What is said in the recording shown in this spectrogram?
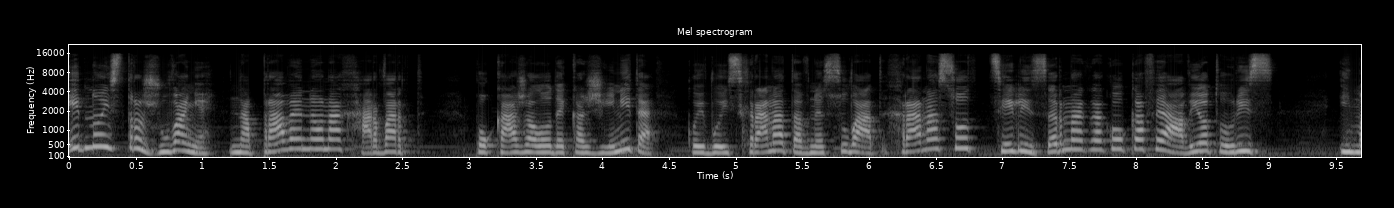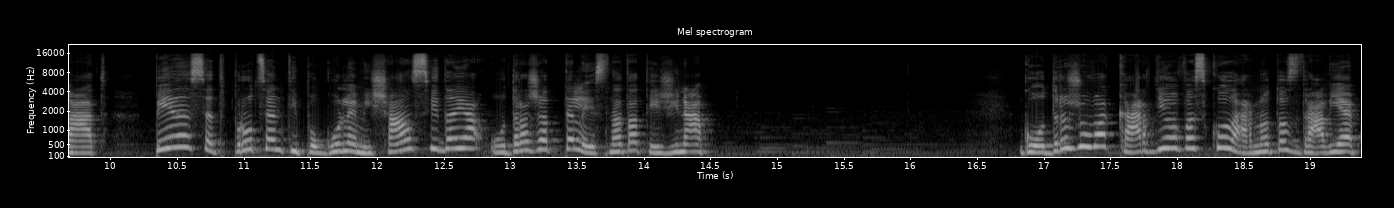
Едно истражување, направено на Харвард, покажало дека жените кои во исхраната внесуваат храна со цели зрна како кафеавиот ориз, имаат 50% поголеми шанси да ја одржат телесната тежина. Го одржува кардиоваскуларното здравје.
